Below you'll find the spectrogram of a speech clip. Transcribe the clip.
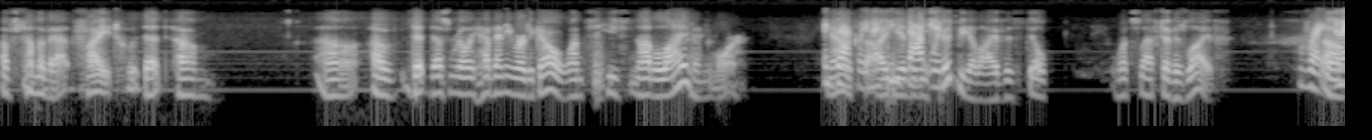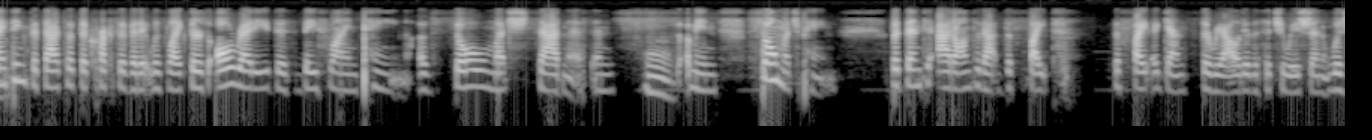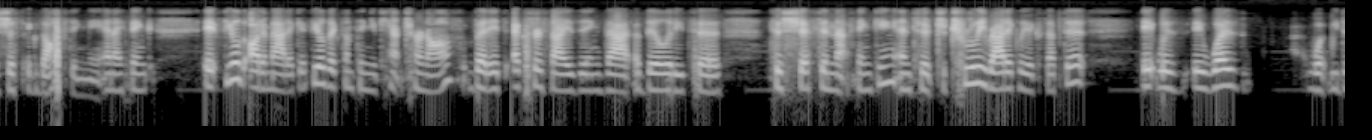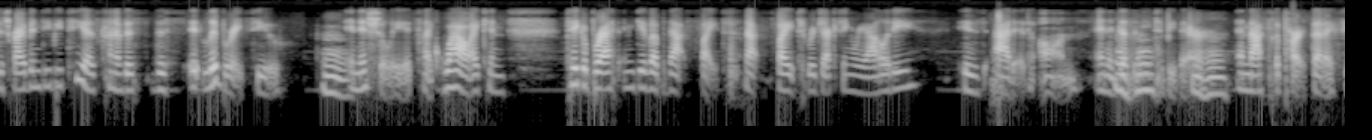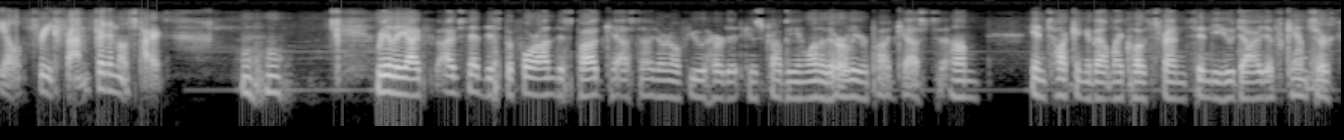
of some of that fight that um, uh, of that doesn't really have anywhere to go once he's not alive anymore. Exactly, now, the and idea that, that he should be alive is still what's left of his life. Right, um, and I um, think that that's at the crux of it. It was like there's already this baseline pain of so much sadness and, hmm. I mean, so much pain. But then to add on to that, the fight, the fight against the reality of the situation was just exhausting me. And I think it feels automatic. It feels like something you can't turn off, but it's exercising that ability to to shift in that thinking and to, to truly radically accept it. It was it was what we describe in DBT as kind of this this it liberates you mm. initially. It's like, wow, I can take a breath and give up that fight. That fight rejecting reality is added on and it doesn't mm-hmm. need to be there. Mm-hmm. And that's the part that I feel freed from for the most part. Mm-hmm really, I've I've said this before on this podcast. I don't know if you heard it because probably in one of the earlier podcasts, um, in talking about my close friend Cindy who died of cancer,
